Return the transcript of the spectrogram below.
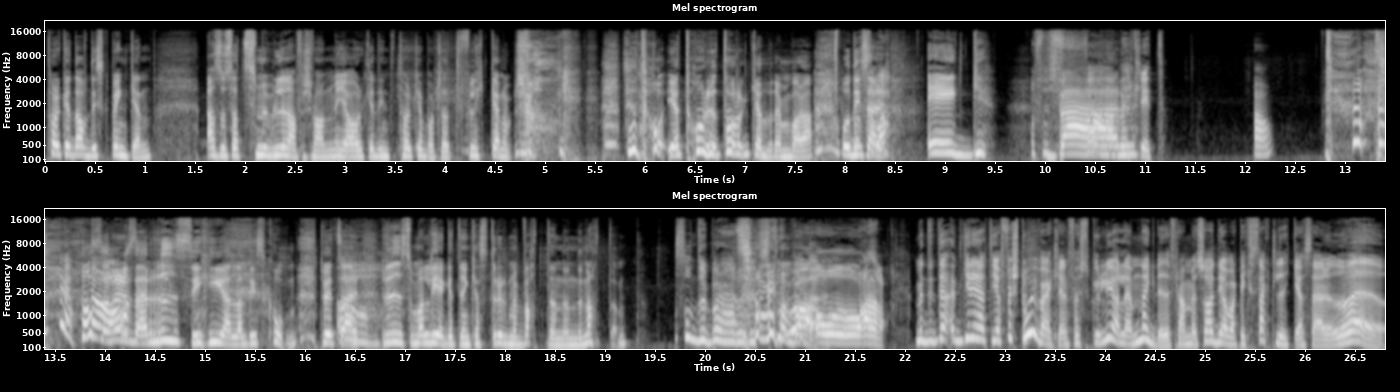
Torkade av diskbänken. Alltså så att smulorna försvann men jag orkade inte torka bort så att fläckarna försvann. Så jag, tor- jag tor- torkade den bara. Och det är Och så här, så? ägg, Fan bär. vad äckligt. Ja. och sen är det så här ris i hela diskon. Du vet så här, ris som har legat i en kastrull med vatten under natten. Som du bara hade Som jag bara, där. Men det där, grejen är att jag förstår ju verkligen för skulle jag lämna grejer framme så hade jag varit exakt lika så här. "Äh,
